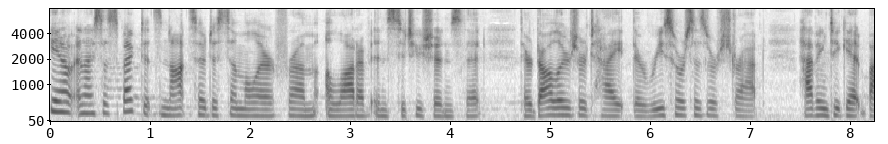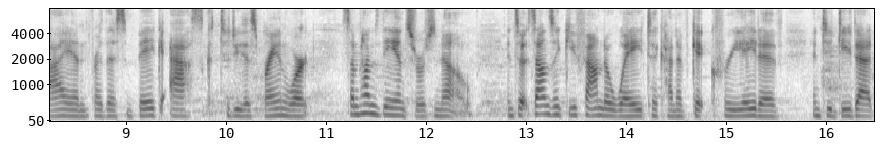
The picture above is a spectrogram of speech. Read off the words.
You know, and I suspect it's not so dissimilar from a lot of institutions that their dollars are tight, their resources are strapped, having to get buy in for this big ask to do this brand work, sometimes the answer is no. And so it sounds like you found a way to kind of get creative and to do that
